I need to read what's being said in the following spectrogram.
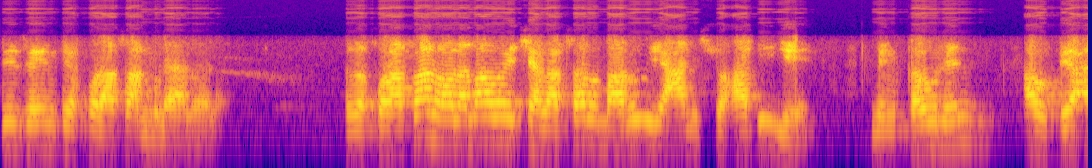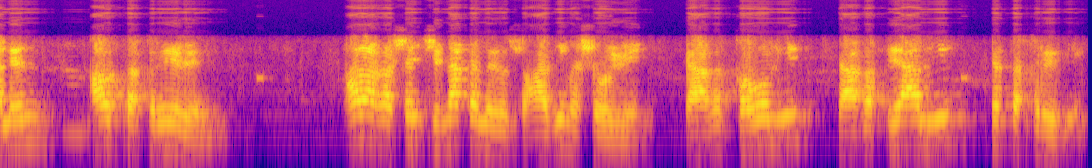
دې ځین ته خراسان ملایان ویل د خراسان علما وایي چې الاثر ماروي عن الصحابي من قول او فعل او تقرير هر هغه شی چې نقل له صحابي نشوي وي هغه قول وي هغه فعل وي که تقرير وي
